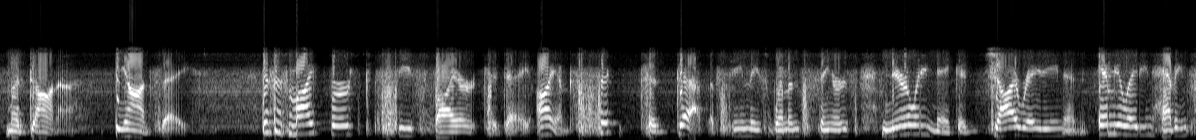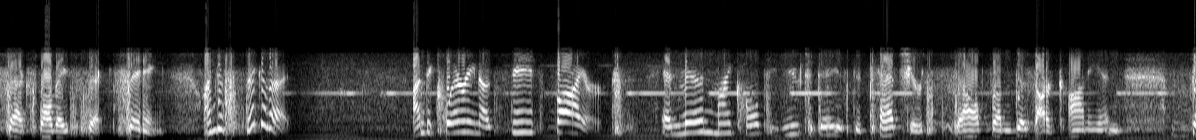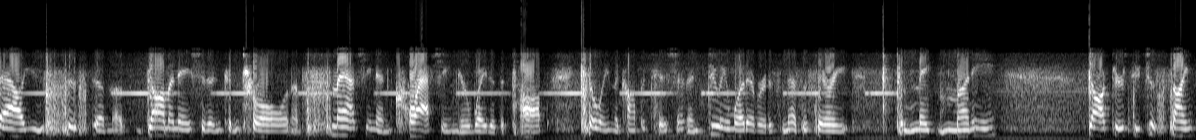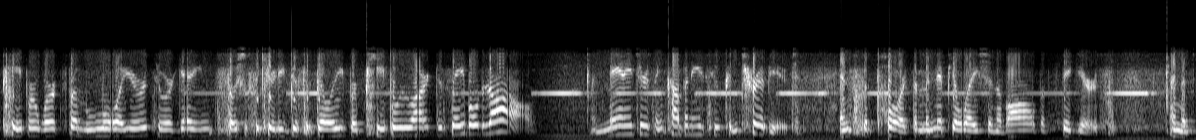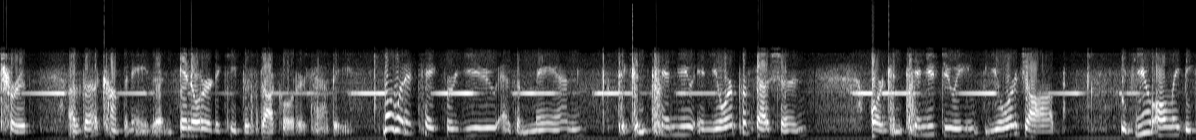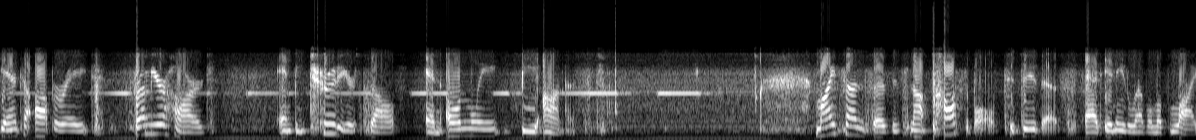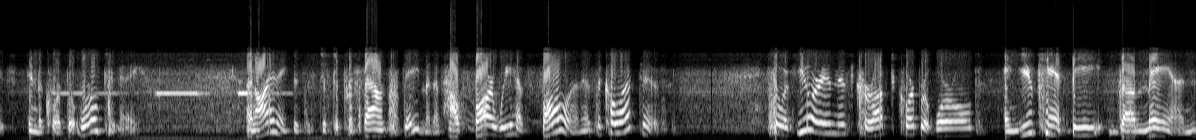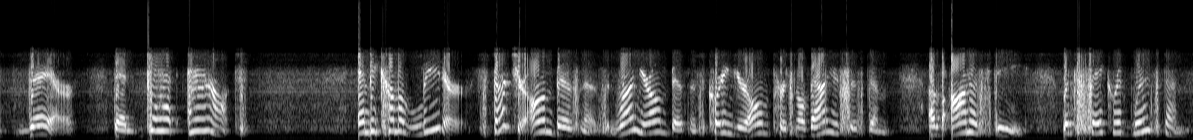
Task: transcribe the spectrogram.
Madonna, Beyonce. This is my first ceasefire today. I am sick to death of seeing these women singers nearly naked, gyrating and emulating having sex while they sick, sing. I'm just sick of it. I'm declaring a ceasefire. And men, my call to you today is detach yourself from this Arcanian value system of domination and control and of smashing and crashing your way to the top, killing the competition, and doing whatever is necessary to make money. Doctors who just sign paperwork from lawyers who are getting Social Security disability for people who aren't disabled at all. And managers and companies who contribute and support the manipulation of all the figures and the truth of the company that in order to keep the stockholders happy. What would it take for you as a man to continue in your profession or continue doing your job if you only began to operate from your heart and be true to yourself and only be honest? My son says it's not possible to do this at any level of life in the corporate world today. And I think this is just a profound statement of how far we have fallen as a collective. So if you are in this corrupt corporate world and you can't be the man there, then get out and become a leader. Start your own business and run your own business according to your own personal value system of honesty with sacred wisdom.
